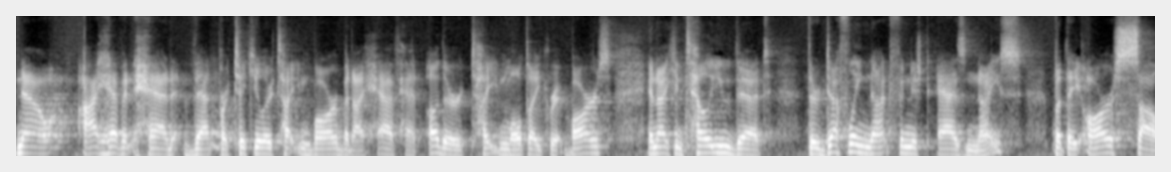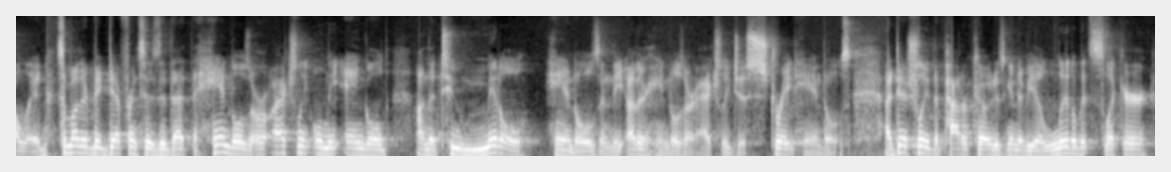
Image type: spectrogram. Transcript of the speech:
Now, I haven't had that particular Titan bar, but I have had other Titan multi-grip bars, and I can tell you that they're definitely not finished as nice, but they are solid. Some other big differences is that the handles are actually only angled on the two middle handles and the other handles are actually just straight handles. Additionally, the powder coat is gonna be a little bit slicker.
